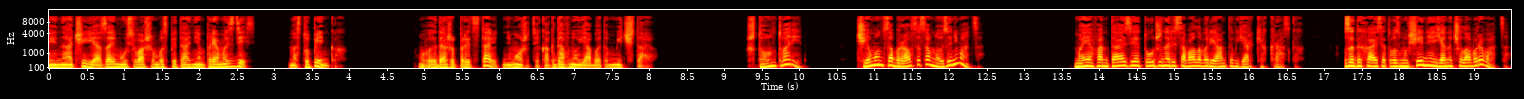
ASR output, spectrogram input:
Иначе я займусь вашим воспитанием прямо здесь на ступеньках. Вы даже представить не можете, как давно я об этом мечтаю. Что он творит? Чем он собрался со мной заниматься? Моя фантазия тут же нарисовала варианты в ярких красках. Задыхаясь от возмущения, я начала вырываться.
